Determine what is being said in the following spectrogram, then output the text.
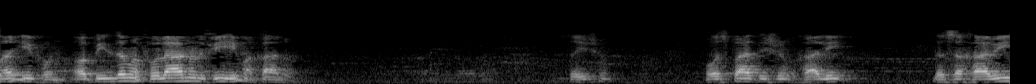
ضعیف او پنځم فلان فيه مقال صحیح شو اوس پاتې شو خالی د سخاوي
